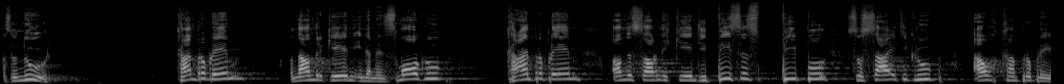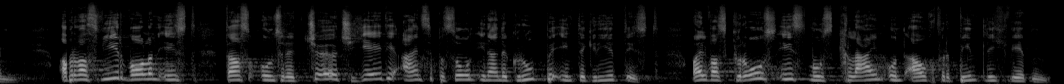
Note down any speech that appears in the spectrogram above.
also nur. Kein Problem. Und andere gehen in eine Small Group, kein Problem. Andere sagen, ich gehe in die Business People Society Group, auch kein Problem. Aber was wir wollen ist, dass unsere Church, jede einzelne Person in einer Gruppe integriert ist. Weil was groß ist, muss klein und auch verbindlich werden.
